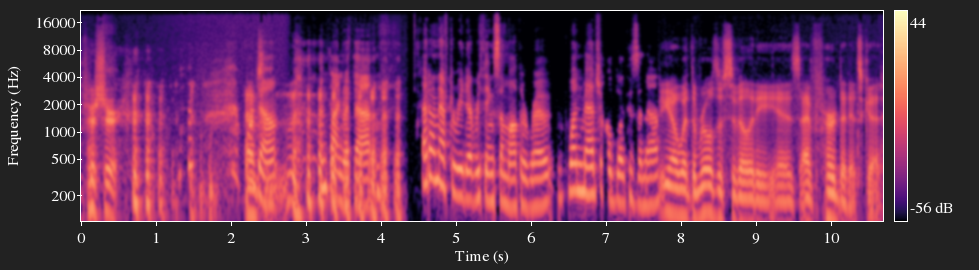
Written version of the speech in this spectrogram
For sure. or don't. I'm fine with that. I don't have to read everything some author wrote. One magical book is enough. you know what the rules of civility is i've heard that it's good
